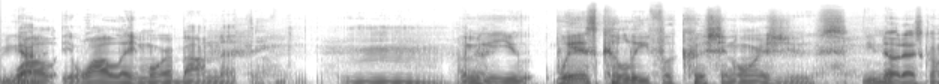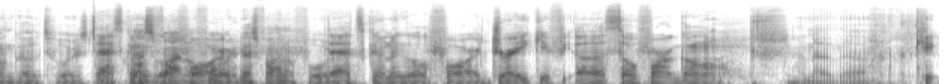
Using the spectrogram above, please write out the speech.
You got Wale, Wale More About Nothing. Mm, Let me give you Wiz Khalifa Kush and Orange Juice. You know that's gonna go towards. That's gonna that's go final far. four. That's final four. That's gonna go far. Drake, if uh, so far gone. another. K-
